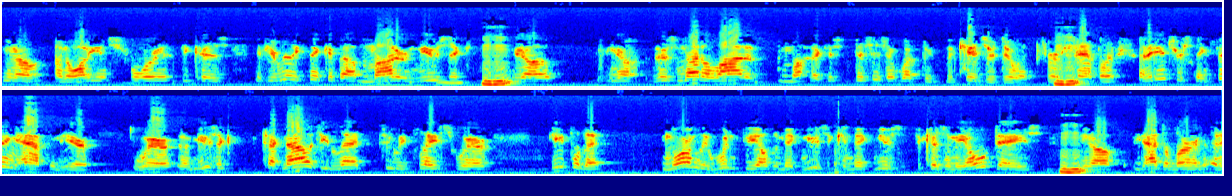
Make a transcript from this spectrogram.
you know an audience for it because if you really think about modern music mm-hmm. you know you know, there's not a lot of like this. This isn't what the, the kids are doing. For mm-hmm. example, an interesting thing happened here, where the music technology led to a place where people that normally wouldn't be able to make music can make music. Because in the old days, mm-hmm. you know, you had to learn an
